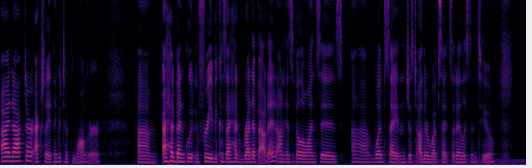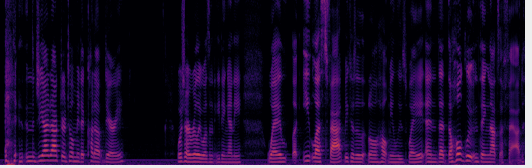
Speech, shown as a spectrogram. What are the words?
doctor, actually, I think it took longer. Um, I had been gluten free because I had read about it on Izabella Wentz's um, website and just other websites that I listened to. and the GI doctor told me to cut out dairy, which I really wasn't eating any way eat less fat because it'll help me lose weight and that the whole gluten thing that's a fad.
